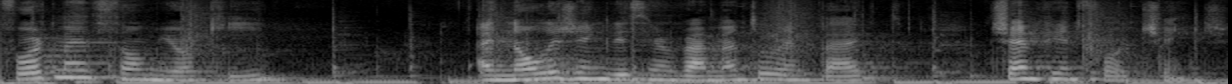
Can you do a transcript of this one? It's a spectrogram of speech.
Frontman Thom Yorke acknowledging this environmental impact, championed for change.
